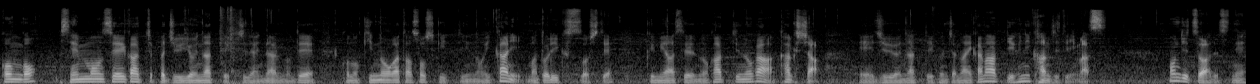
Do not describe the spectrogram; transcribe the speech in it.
今後専門性がやっぱ重要になっていく時代になるのでこの機能型組織っていうのをいかにマトリックスとして組み合わせるのかっていうのが各社、え重要になっていくんじゃないかなっていうふうに感じています。本日はですね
